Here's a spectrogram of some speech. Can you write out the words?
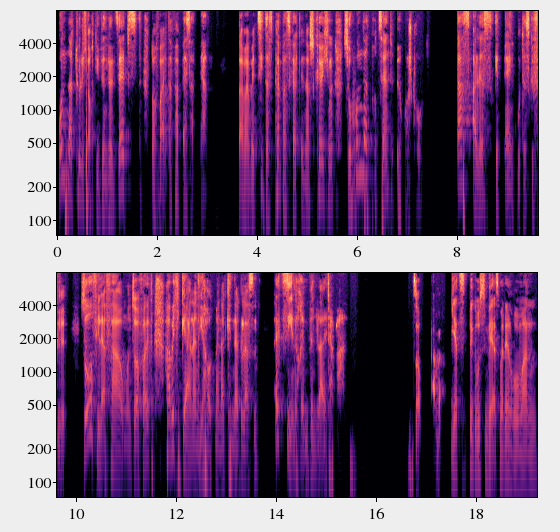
und natürlich auch die Windel selbst noch weiter verbessert werden. Dabei bezieht das Pampers-Werk in Kirchen zu 100 Prozent Ökostrom. Das alles gibt mir ein gutes Gefühl. So viel Erfahrung und Sorgfalt habe ich gerne an die Haut meiner Kinder gelassen, als sie noch im Windelalter waren. So, aber jetzt begrüßen wir erstmal den Roman.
